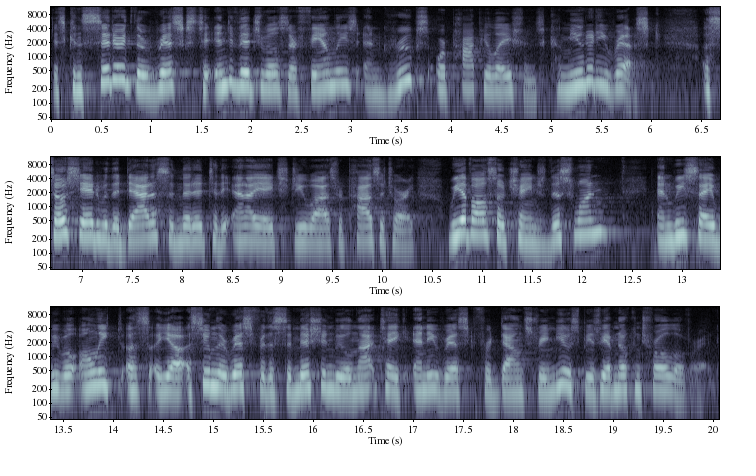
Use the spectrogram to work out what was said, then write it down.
It's considered the risks to individuals, their families, and groups or populations, community risk, associated with the data submitted to the NIH GWAS repository. We have also changed this one, and we say we will only uh, yeah, assume the risk for the submission. We will not take any risk for downstream use because we have no control over it.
